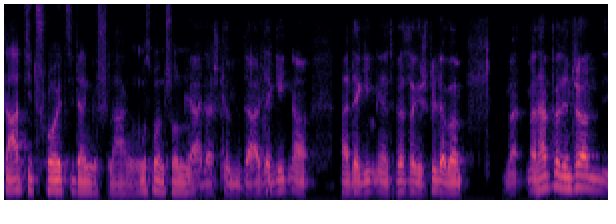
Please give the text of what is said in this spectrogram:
da hat Detroit sie dann geschlagen, muss man schon. ja, das stimmt. Da hat der Gegner, hat der Gegner jetzt besser gespielt, aber man, man hat bei den Chargers,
